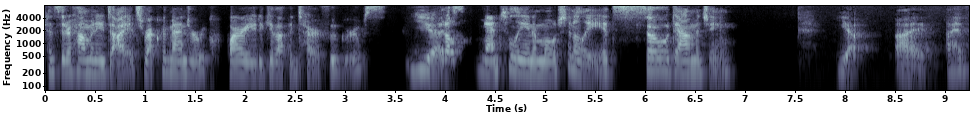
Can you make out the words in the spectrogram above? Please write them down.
consider how many diets recommend or require you to give up entire food groups yes. but also mentally and emotionally it's so damaging. Yeah i i have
